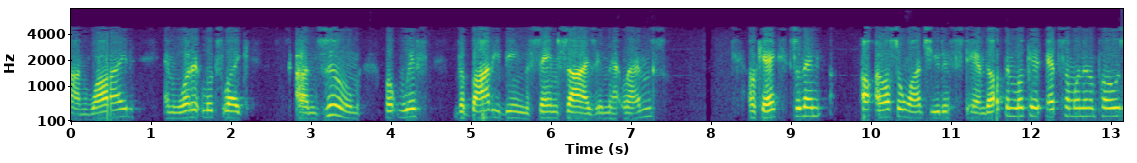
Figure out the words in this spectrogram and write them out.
on wide and what it looks like on zoom, but with the body being the same size in that lens. Okay, so then I also want you to stand up and look at, at someone in a pose,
